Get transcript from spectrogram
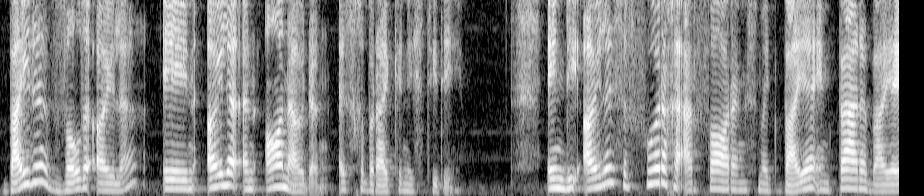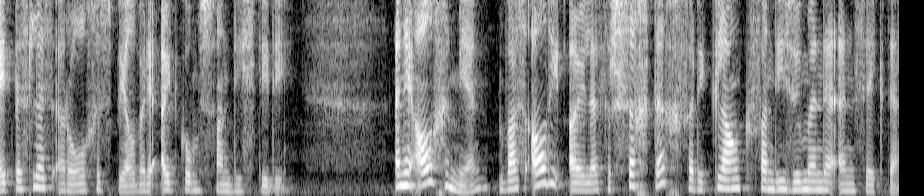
Beide wilde uile en uile in aanhouding is gebruik in die studie. En die uile se vorige ervarings met bye en perdebye het beslis 'n rol gespeel by die uitkoms van die studie. In die algemeen was al die uile versigtig vir die klank van die zoemende insekte.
